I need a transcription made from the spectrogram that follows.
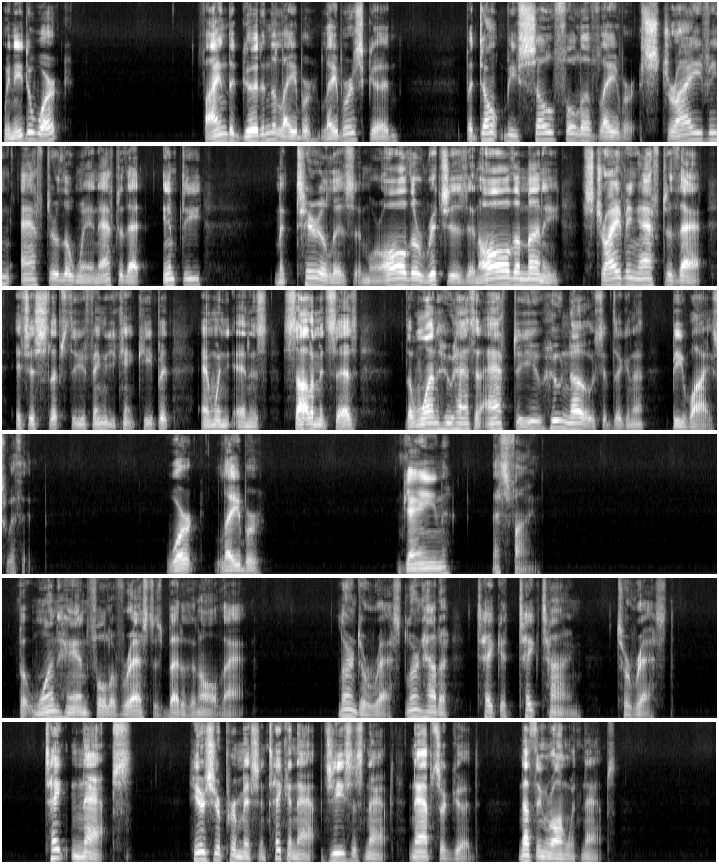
We need to work. Find the good in the labor. Labor is good. But don't be so full of labor, striving after the wind, after that empty materialism or all the riches and all the money, striving after that. It just slips through your fingers. You can't keep it. And when and as Solomon says, the one who has it after you, who knows if they're going to be wise with it? Work, labor, gain, That's fine. But one handful of rest is better than all that. Learn to rest. Learn how to take a, take time to rest. Take naps. Here's your permission. Take a nap. Jesus napped. Naps are good. Nothing wrong with naps.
